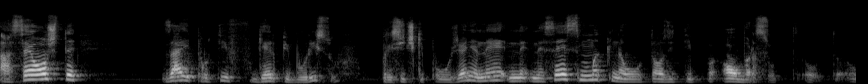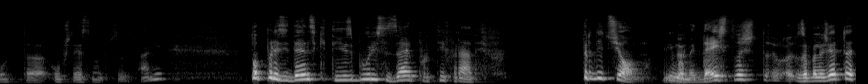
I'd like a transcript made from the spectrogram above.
а все още за и против Герб и Борисов, при всички положения, не, не, не се е смъкнал този тип образ от, от, от, от общественото съзнание, то президентските избори са за и против Радев. Традиционно. Имаме да. действащ. Забележете,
